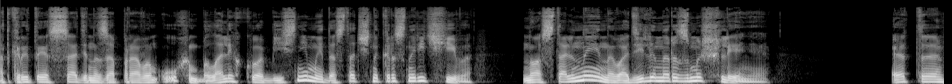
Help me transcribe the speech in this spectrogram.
Открытая ссадина за правым ухом была легко объяснима и достаточно красноречива, но остальные наводили на размышления. «Это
